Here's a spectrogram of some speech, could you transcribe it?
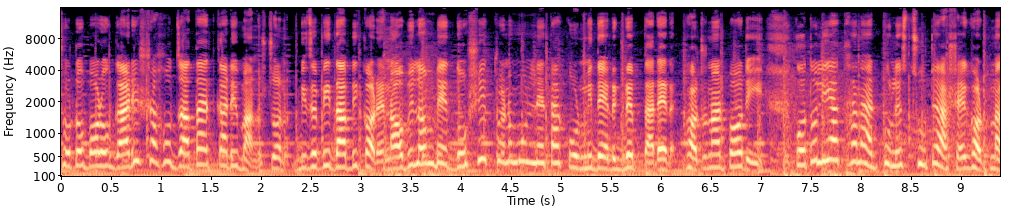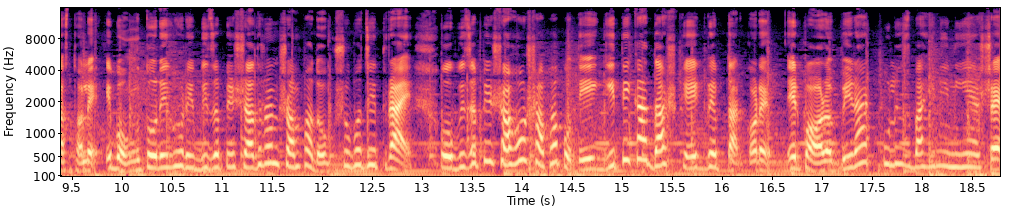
ছোট, বড়, গাড়ি সহ যাতায়াতকারী মানুষজন। বিজেপি দাবি করেন, অবিলম্বে দোষী তৃণমূল নেতা কর্মীদের গ্রেপ্তারের ঘটনার পরই কোতলিয়া থানার পুলিশ ছুটে আসে ঘটনাস্থলে এবং তড়িঘড়ি বিজেপির সাধারণ সম্পাদক শুভজিৎ রায় ও বিজেপির সহ সভাপতি গীতিকা দাসকে গ্রেপ্তার করে। এরপর বিরাট পুলিশ বাহিনী নিয়ে এসে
